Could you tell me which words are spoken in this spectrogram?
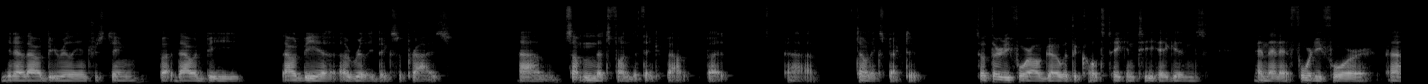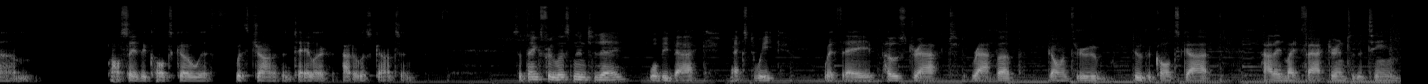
you know, that would be really interesting, but that would be that would be a, a really big surprise. Um, something that's fun to think about, but uh, don't expect it. So 34, I'll go with the Colts taking Tee Higgins, and then at 44, um, I'll say the Colts go with with Jonathan Taylor out of Wisconsin. So thanks for listening today. We'll be back next week with a post draft wrap up, going through who the Colts got, how they might factor into the team,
